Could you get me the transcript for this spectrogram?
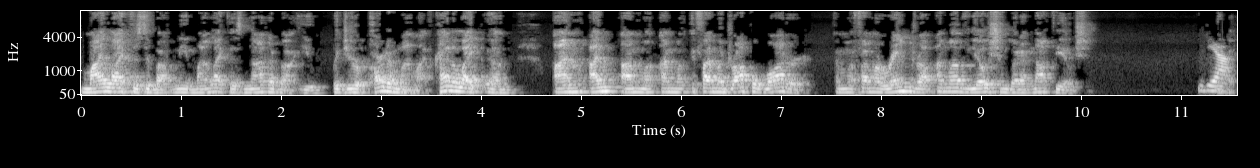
My life is about me. My life is not about you, but you're a part of my life. Kind of like um, I'm, I'm, I'm, I'm, if I'm a drop of water, if I'm a raindrop, I'm of the ocean, but I'm not the ocean. Yeah.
